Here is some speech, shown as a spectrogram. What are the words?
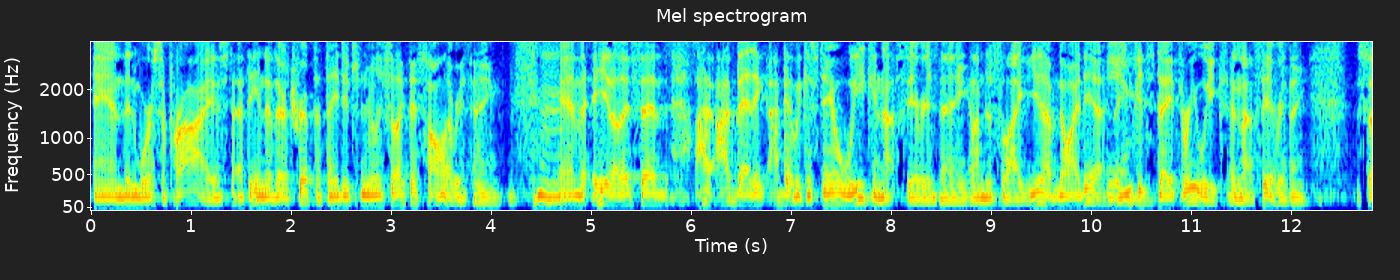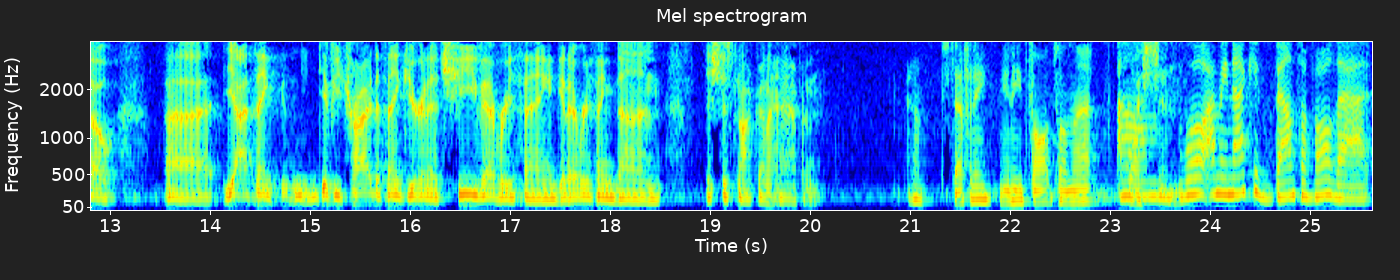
And then we're surprised at the end of their trip that they didn't really feel like they saw everything. And you know, they said, "I, I bet it, I bet we could stay a week and not see everything." And I'm just like, "You have no idea. Yeah. You could stay three weeks and not see everything." So, uh, yeah, I think if you try to think you're going to achieve everything and get everything done, it's just not going to happen. Yeah. Stephanie, any thoughts on that question? Um, well, I mean, I could bounce off all that,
